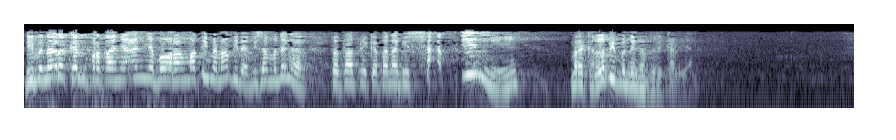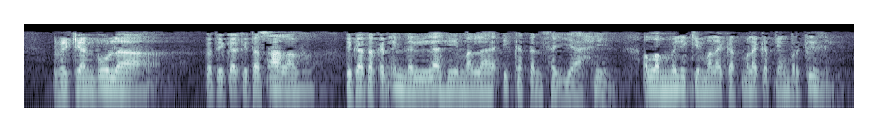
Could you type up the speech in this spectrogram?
Dibenarkan pertanyaannya bahwa orang mati memang tidak bisa mendengar. Tetapi kata Nabi saat ini mereka lebih mendengar dari kalian. Demikian pula ketika kita salam dikatakan innalillahi malaikatan sayyahin. Allah memiliki malaikat-malaikat yang berkeliling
